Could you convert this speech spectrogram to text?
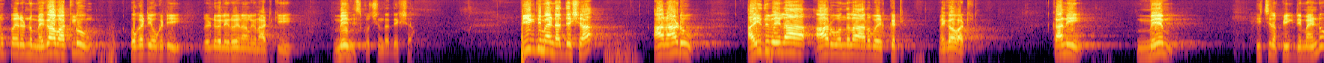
ముప్పై రెండు మెగావాట్లు ఒకటి ఒకటి రెండు వేల ఇరవై నాలుగు నాటికి మేం తీసుకొచ్చింది అధ్యక్ష. పీక్ డిమాండ్ అధ్యక్ష ఆనాడు ఐదు వేల ఆరు వందల అరవై ఒక్కటి మెగావాట్లు. కానీ మేం ఇచ్చిన పీక్ డిమాండు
